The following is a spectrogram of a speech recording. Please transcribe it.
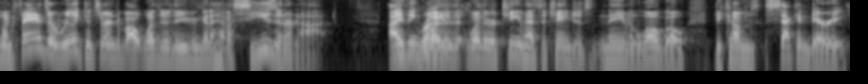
when fans are really concerned about whether they're even going to have a season or not, I think right. whether whether a team has to change its name and logo becomes secondary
